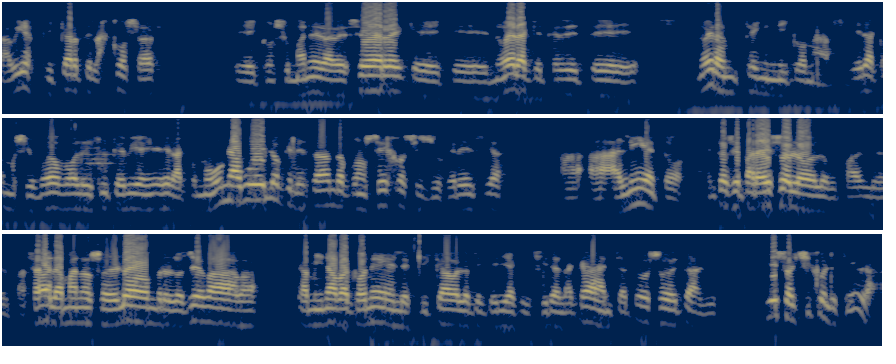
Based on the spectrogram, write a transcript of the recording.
sabía explicarte las cosas eh, con su manera de ser, que, no era que te, no era un técnico más, era como si vos, vos le dijiste bien, era como un abuelo que le está dando consejos y sugerencias al nieto. Entonces para eso lo, pasaba la mano sobre el hombro, lo llevaba, caminaba con él, le explicaba lo que quería que hiciera en la cancha, todos esos detalles. Y eso al chico le queda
